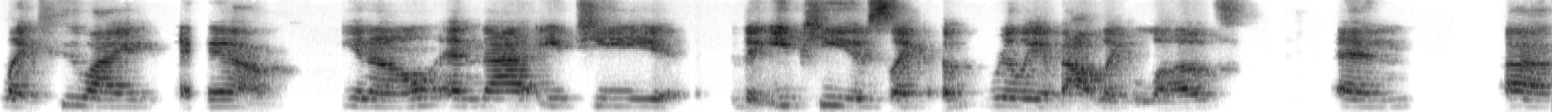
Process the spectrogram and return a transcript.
like who I am, you know, and that EP the EP is like a, really about like love. And um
